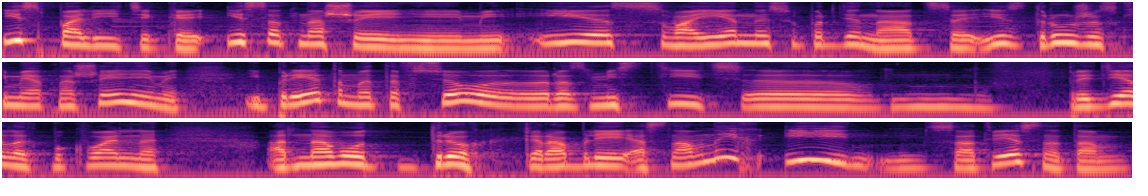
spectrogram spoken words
и с политикой, и с отношениями, и с военной субординацией, и с дружескими отношениями, и при этом это все разместить э, в пределах буквально одного-трех кораблей основных и, соответственно, там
